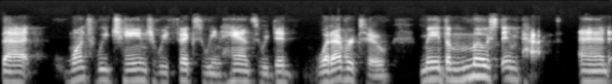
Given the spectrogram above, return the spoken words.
that once we changed, we fixed, we enhanced, we did whatever to, made the most impact, and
